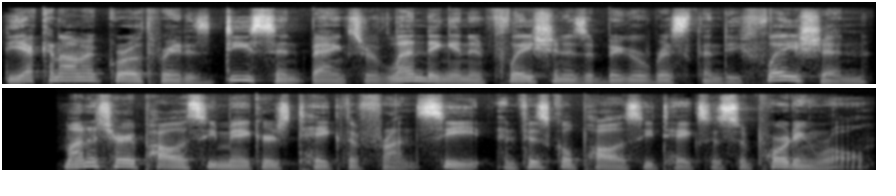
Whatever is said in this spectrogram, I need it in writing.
the economic growth rate is decent, banks are lending, and inflation is a bigger risk than deflation, monetary policymakers take the front seat, and fiscal policy takes a supporting role.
